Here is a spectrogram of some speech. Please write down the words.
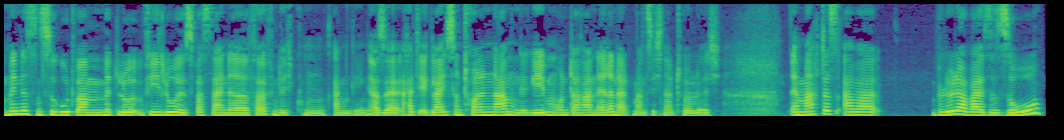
mindestens so gut war mit Lu wie Louis, was seine Veröffentlichung anging. Also er hat ihr gleich so einen tollen Namen gegeben und daran erinnert man sich natürlich. Er macht es aber blöderweise so,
